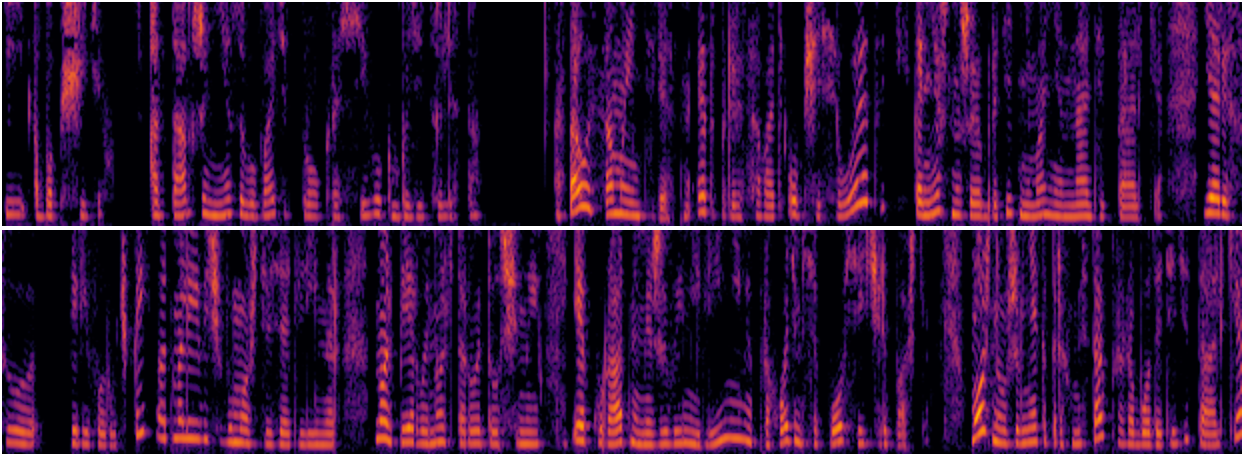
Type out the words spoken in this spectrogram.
и обобщить их. А также не забывайте про красивую композицию листа. Осталось самое интересное. Это прорисовать общий силуэт и, конечно же, обратить внимание на детальки. Я рисую перьевой ручкой от Малевич вы можете взять линер 0,1, 0,2 толщины и аккуратными живыми линиями проходимся по всей черепашке. Можно уже в некоторых местах проработать и детальки.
